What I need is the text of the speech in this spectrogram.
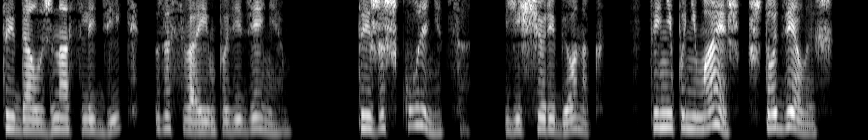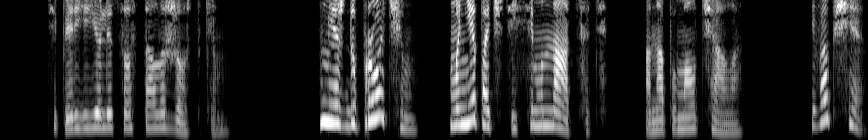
«Ты должна следить за своим поведением. Ты же школьница, еще ребенок. Ты не понимаешь, что делаешь. Теперь ее лицо стало жестким. «Между прочим, мне почти семнадцать», — она помолчала. «И вообще,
